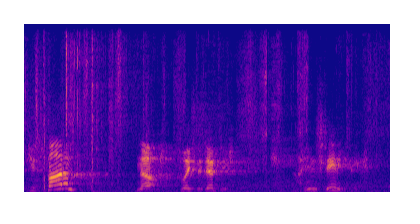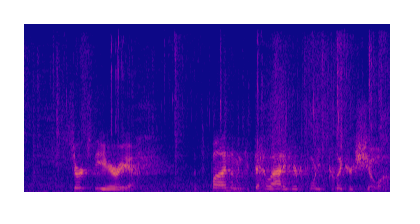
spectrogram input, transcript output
Did you spot him? No, the place is empty. I didn't see anything. Search the area. Let's find them and get the hell out of here before any clickers show up.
